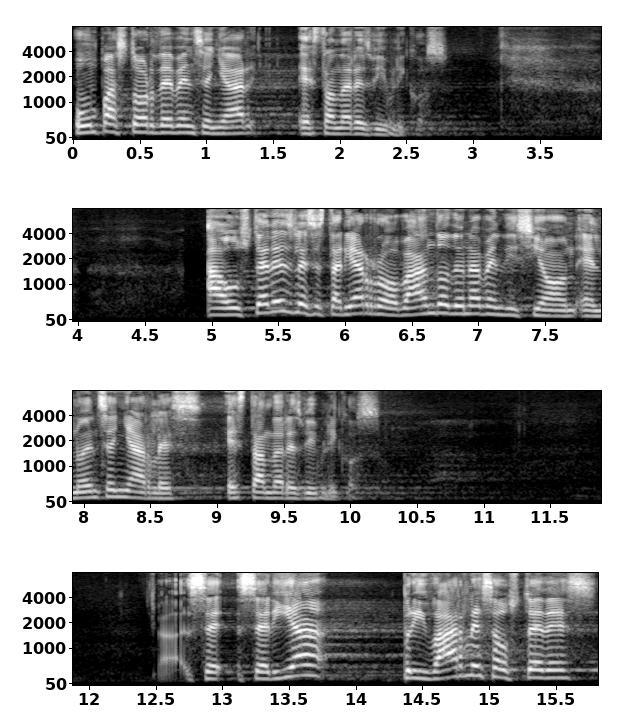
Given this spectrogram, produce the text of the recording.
Un pastor debe enseñar estándares bíblicos. A ustedes les estaría robando de una bendición el no enseñarles estándares bíblicos. sería privarles a ustedes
